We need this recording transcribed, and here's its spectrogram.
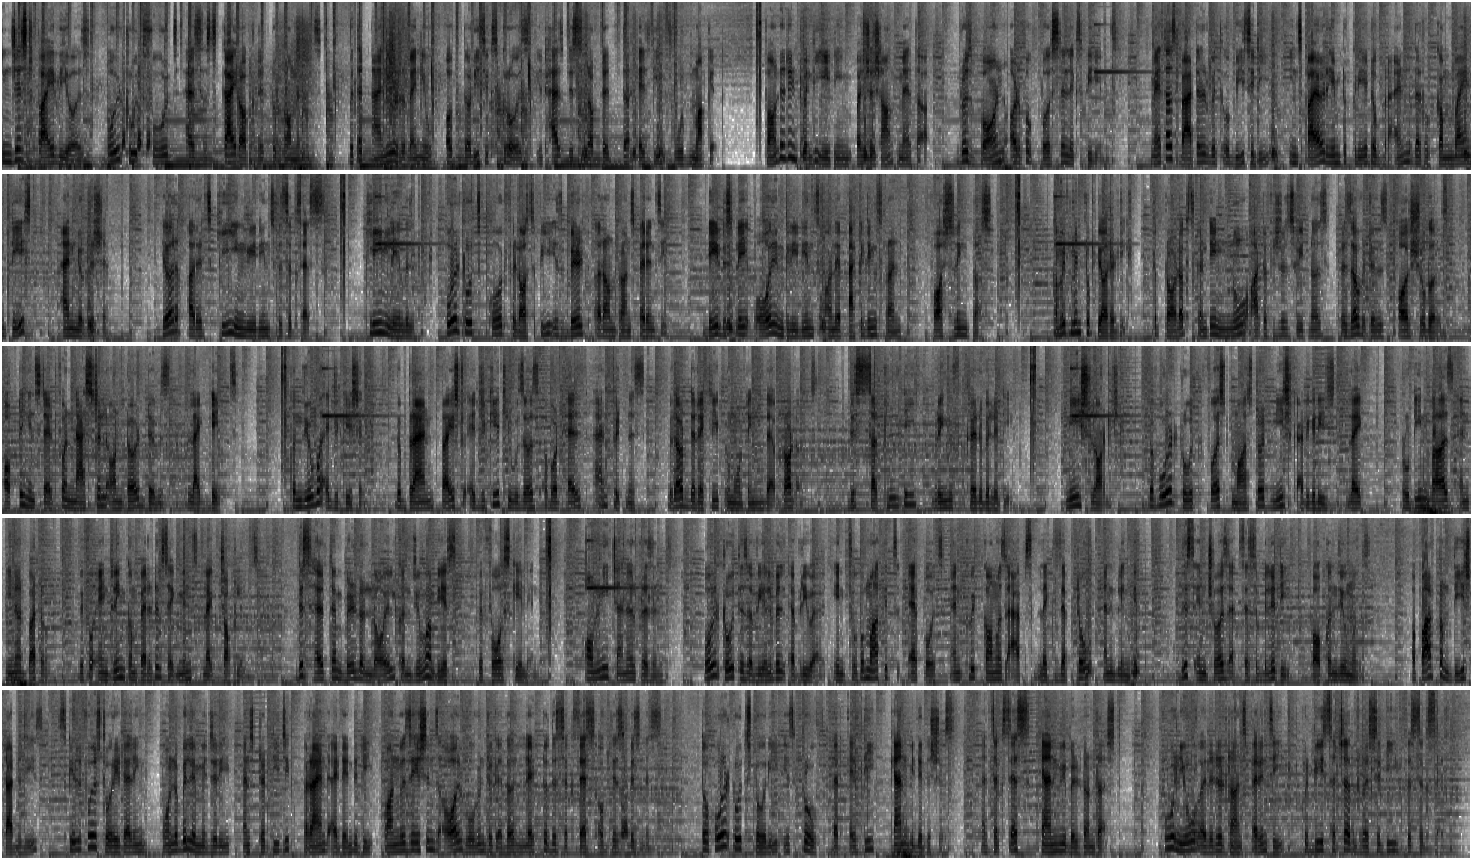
In just five years, Whole Truth Foods has skyrocketed to prominence. With an annual revenue of 36 crores, it has disrupted the healthy food market. Founded in 2018 by Shashank Mehta, it was born out of a personal experience. Mehta's battle with obesity inspired him to create a brand that would combine taste and nutrition. Here are its key ingredients for success. Clean label. Whole Truth's core philosophy is built around transparency. They display all ingredients on their packaging's front, fostering trust. Commitment to purity. The products contain no artificial sweeteners, preservatives, or sugars, opting instead for natural alternatives like dates. Consumer education. The brand tries to educate users about health and fitness without directly promoting their products. This subtlety brings credibility. Niche launch. The Whole Truth first mastered niche categories like protein bars and peanut butter before entering competitive segments like chocolates. This helped them build a loyal consumer base before scaling. Omni-channel presence. Whole Truth is available everywhere in supermarkets, airports, and quick commerce apps like Zepto and Blinkit. This ensures accessibility for consumers. Apart from these strategies, skillful storytelling, ownable imagery, and strategic brand identity conversations all woven together led to the success of this business. The whole truth story is proof that healthy can be delicious and success can be built on trust. Who knew a little transparency could be such a recipe for success?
